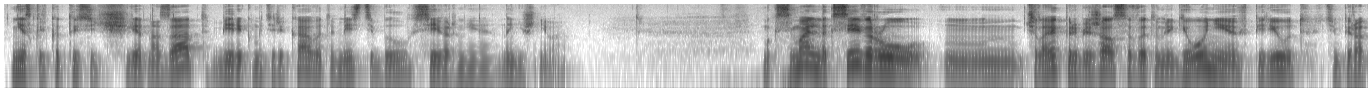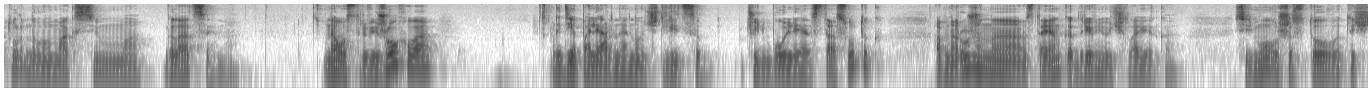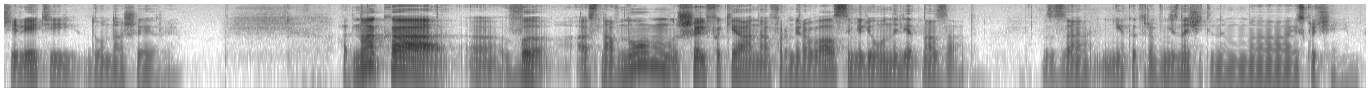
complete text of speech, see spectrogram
Несколько тысяч лет назад берег материка в этом месте был севернее нынешнего. Максимально к северу человек приближался в этом регионе в период температурного максимума Голоцена. На острове Жохова, где полярная ночь длится чуть более 100 суток, обнаружена стоянка древнего человека 7-6 тысячелетий до нашей эры. Однако э, в основном шельф океана формировался миллионы лет назад, за некоторым незначительным э, исключением.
